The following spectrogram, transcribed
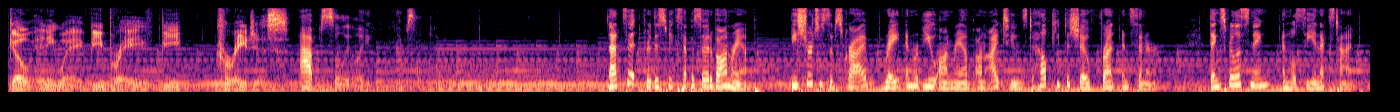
go anyway, be brave, be courageous. Absolutely. Absolutely. That's it for this week's episode of On Ramp. Be sure to subscribe, rate, and review On Ramp on iTunes to help keep the show front and center. Thanks for listening, and we'll see you next time.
